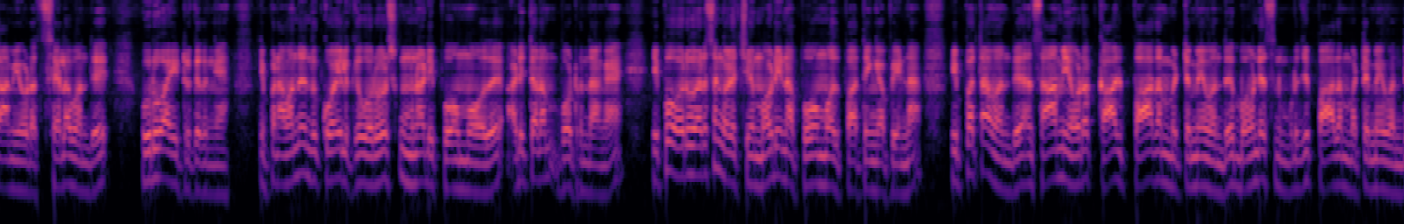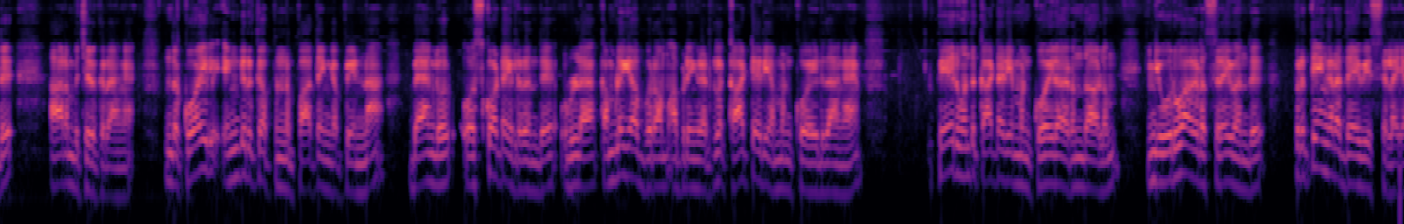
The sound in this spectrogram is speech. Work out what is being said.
சாமியோட சிலை வந்து உருவாகிட்டு இருக்குதுங்க. இப்போ நான் வந்து இந்த கோயிலுக்கு ஒரு வருஷத்துக்கு முன்னாடி போகும்போது அடித்தளம் போட்டிருந்தாங்க. இப்போ ஒரு வருஷம் கழிச்சு மறுபடியும் நான் போகும்போது பார்த்தீங்க அப்படின்னா இப்போ தான் வந்து சாமியோட கால் பாதம் மட்டுமே வந்து பவுண்டேஷன் முடிஞ்சு பாதம் மட்டுமே வந்து ஆரம்பிச்சிருக்கிறாங்க. இந்த கோயில் எங்கே இருக்குது அப்படின்னு பார்த்தீங்க அப்படின்னா பெங்களூர் ஒஸ்கோட்டையிலிருந்து உள்ள கம்பளிகாபுரம் அப்படிங்கிற இடத்துல காட்டேரி அம்மன் கோயில் தாங்க. பேர் வந்து காட்டேரியம்மன் கோயிலாக இருந்தாலும் இங்கே உருவாகிற சிலை வந்து பிரத்யங்கர தேவி சிலை.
